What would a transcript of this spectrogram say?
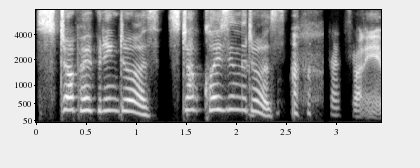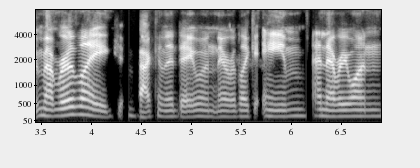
Stop opening doors. Stop closing the doors. That's funny. Remember, like back in the day when they were like AIM and everyone,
